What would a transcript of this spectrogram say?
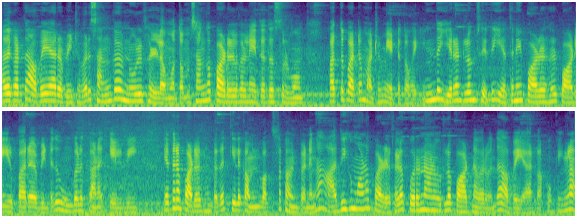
அதுக்கடுத்து அவையார் அப்படின்றவர். சங்க நூல்களில் மொத்தம் சங்க பாடல்கள்னு எதை சொல்லுவோம் பத்து பாட்டு மற்றும் எட்டு தொகை. இந்த இரண்டிலும் சேர்த்து எத்தனை பாடல்கள் பாடியிருப்பார் அப்படின்றது உங்களுக்கான கேள்வி. எத்தனை பாடல்கள்ன்றதை கீழே கமெண்ட் பாக்ஸில் கமெண்ட் பண்ணுங்கள் அதிகமான பாடல்களை புறநானூரில் பாடினவர் வந்து ஔவையார் தான். ஓகேங்களா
